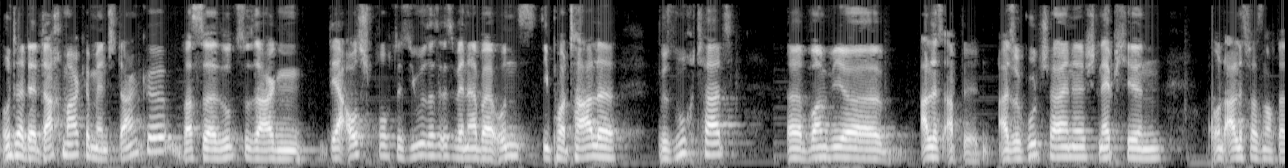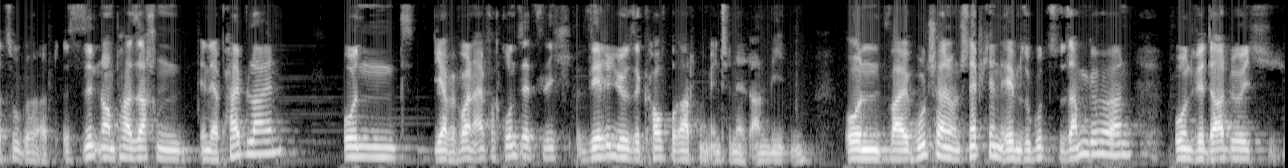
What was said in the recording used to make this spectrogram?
Unter der Dachmarke Mensch Danke, was sozusagen der Ausspruch des Users ist, wenn er bei uns die Portale besucht hat, äh, wollen wir alles abbilden. Also Gutscheine, Schnäppchen und alles, was noch dazugehört. Es sind noch ein paar Sachen in der Pipeline und ja, wir wollen einfach grundsätzlich seriöse Kaufberatung im Internet anbieten. Und weil Gutscheine und Schnäppchen eben so gut zusammengehören und wir dadurch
